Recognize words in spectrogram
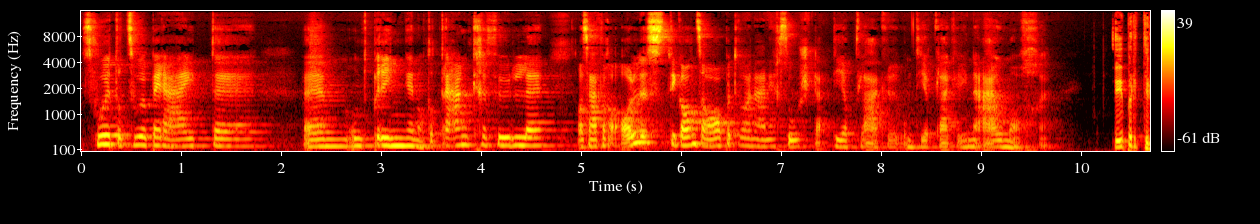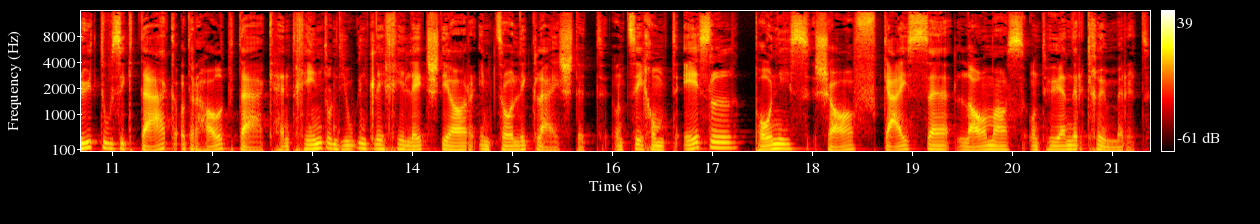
das Futter zubereiten ähm, und bringen oder Tränke füllen. Also einfach alles, die ganze Arbeit, die eigentlich sonst Tierpfleger und Tierpflegerinnen auch machen. Über 3000 Tage oder Halbtage haben Kinder und Jugendliche letztes Jahr im Zolli geleistet und sich um die Esel, Ponys, Schaf, Geissen, Lamas und Hühner kümmert.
